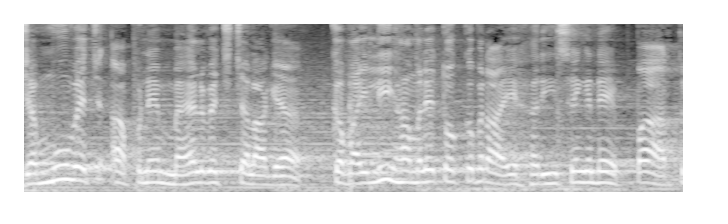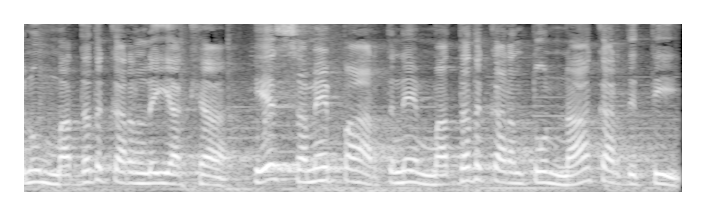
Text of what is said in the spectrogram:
ਜੰਮੂ ਵਿੱਚ ਆਪਣੇ ਮਹਿਲ ਵਿੱਚ ਚਲਾ ਗਿਆ। ਕਬਾਇਲੀ ਹਮਲੇ ਤੋਂ ਘਬਰਾਏ ਹਰੀ ਸਿੰਘ ਨੇ ਭਾਰਤ ਨੂੰ ਮਦਦ ਕਰਨ ਲਈ ਆਖਿਆ। ਇਸ ਸਮੇਂ ਭਾਰਤ ਨੇ ਮਦਦ ਕਰਨ ਤੋਂ ਨਾ ਕਰ ਦਿੱਤੀ।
